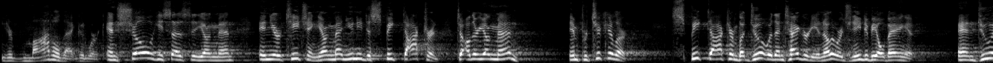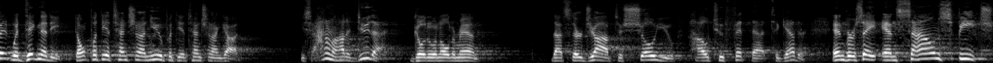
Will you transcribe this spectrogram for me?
You model that good work. And show, he says to the young men, in your teaching. Young men, you need to speak doctrine to other young men. In particular, speak doctrine, but do it with integrity. In other words, you need to be obeying it. And do it with dignity. Don't put the attention on you, put the attention on God. You say, I don't know how to do that. Go to an older man. That's their job to show you how to fit that together. And verse 8, and sound speech.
